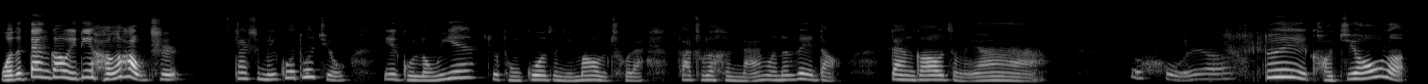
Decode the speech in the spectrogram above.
我的蛋糕一定很好吃。”但是没过多久，一股浓烟就从锅子里冒了出来，发出了很难闻的味道。蛋糕怎么样啊？糊了。对，烤焦了。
